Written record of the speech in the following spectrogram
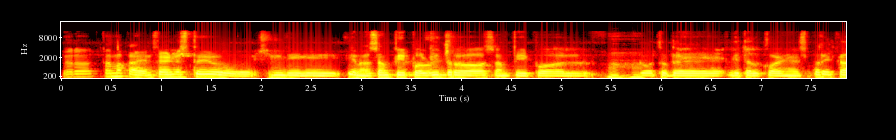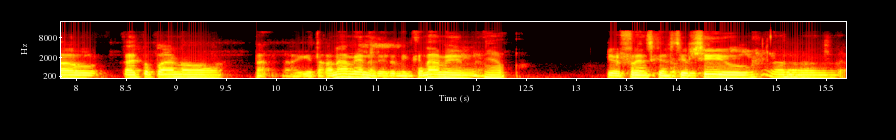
Pero tama ka, in fairness to you, hindi, you know, some people withdraw, some people uh-huh. go to their little corners. Pero ikaw, kahit pa paano, na, nakikita ka namin, naririnig ka namin. Yep. Your friends can still see you. Uh,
